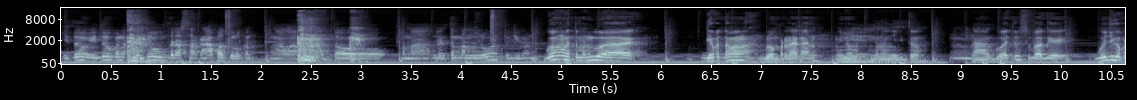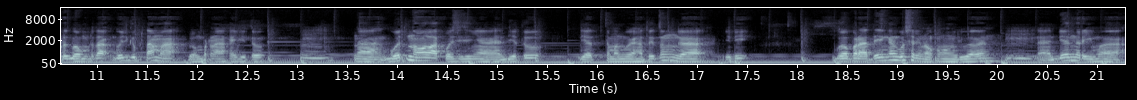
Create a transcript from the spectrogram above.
Itu itu kena, itu berdasarkan apa tuh lu? Pengalaman atau kena dari teman lu atau gimana? Gue ngeliat temen gue dia pertama belum pernah kan minum Iya. minumnya gitu. Hmm. nah gue tuh sebagai gue juga belum pertama gue juga pertama belum pernah kayak gitu. Hmm. nah gue tuh nolak posisinya. Dia tuh dia teman gue yang satu itu enggak. Jadi gue perhatiin kan gue sering nongkrong juga kan. Hmm. nah dia nerima.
